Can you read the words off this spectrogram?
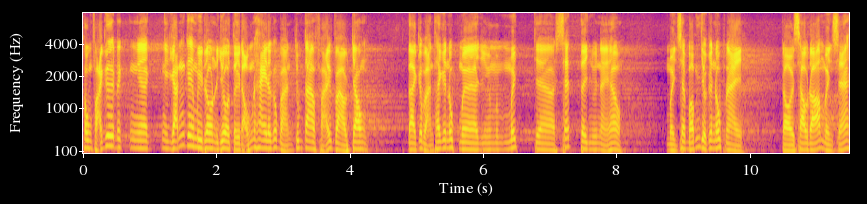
không phải cứ gắn cái micro này vô tự động nó hay đâu các bạn. Chúng ta phải vào trong. Đây các bạn thấy cái nút ờ, mic ờ, setting như này không? Mình sẽ bấm vô cái nút này. Rồi sau đó mình sẽ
